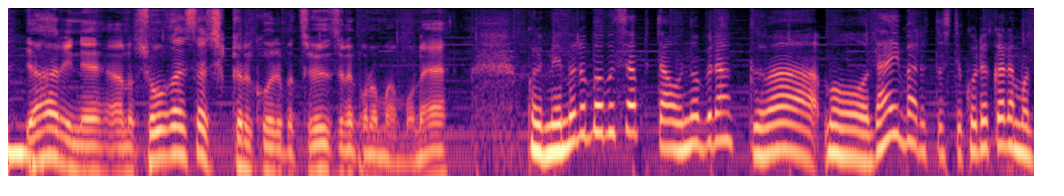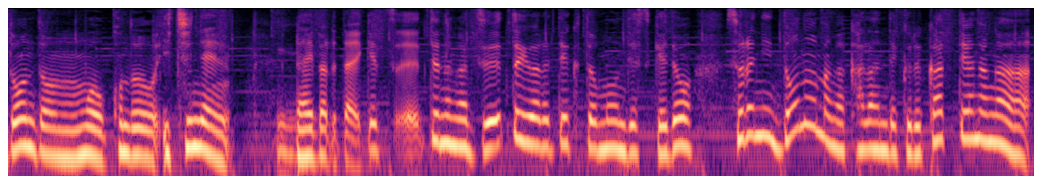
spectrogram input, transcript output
うん、やはりねあの障害さえしっかり超えれば強いですねこの馬もね。これメムロボブサプターオノブラックはもうライバルとしてこれからもどんどんもうこの1年ライバル対決っていうのがずっと言われていくと思うんですけどそれにどの馬が絡んでくるかっていうのが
